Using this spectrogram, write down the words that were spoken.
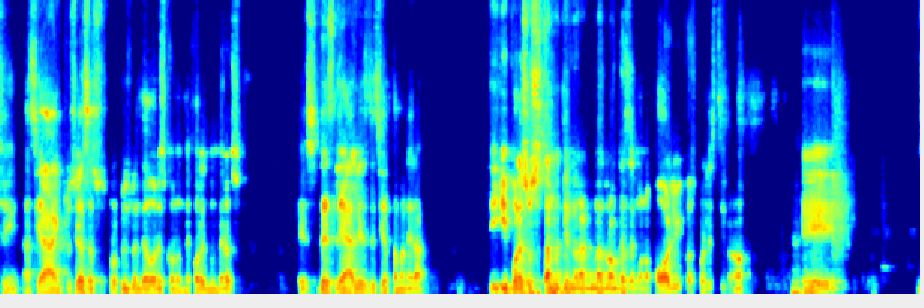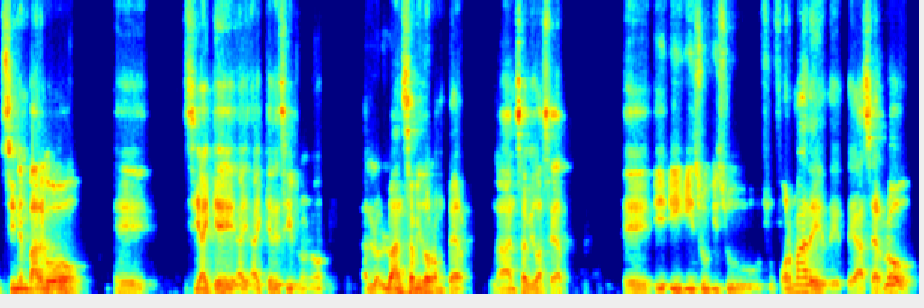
¿sí? Hacia, inclusive hacia sus propios vendedores con los mejores números, es desleales de cierta manera. Y, y, por eso se están metiendo en algunas broncas de monopolio y cosas por el estilo, ¿no? Uh -huh. eh, sin embargo, eh, sí hay que, hay, que decirlo, ¿no? Lo, han sabido romper, lo han sabido hacer. Eh, y, y, su, y su, su forma de, de, hacerlo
